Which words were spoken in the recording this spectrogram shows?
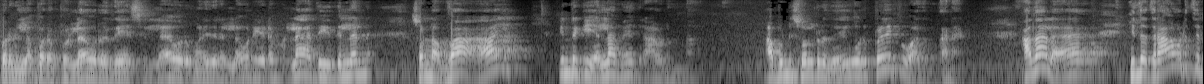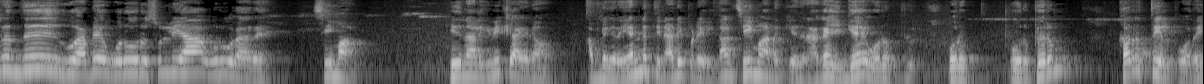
ஒரு நிலப்பரப்பு இல்லை ஒரு ரேஸ் இல்லை ஒரு மனிதர் இல்லை ஒரு இடம் இல்லை அது இது இல்லைன்னு சொன்ன வாய் இன்றைக்கு எல்லாமே திராவிடம் தான் அப்படின்னு சொல்கிறது ஒரு பிழைப்புவாதம் தானே. அதால் இந்த திராவிடத்திலிருந்து அப்படியே ஒரு ஒரு சொல்லியாக உருவுறாரு சீமான். இது நாளைக்கு வீக் ஆகிடும் அப்படிங்கிற எண்ணத்தின் அடிப்படையில் தான் சீமானுக்கு எதிராக இங்கே ஒரு ஒரு ஒரு பெரும் கருத்தியல் போரை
